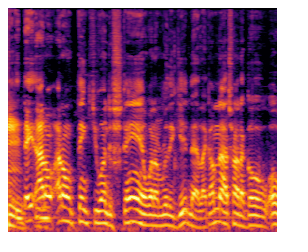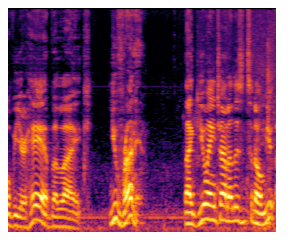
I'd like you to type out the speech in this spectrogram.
Mm, they, I don't, I don't think you understand what I'm really getting at. Like I'm not trying to go over your head, but like you running, like you ain't trying to listen to no music.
